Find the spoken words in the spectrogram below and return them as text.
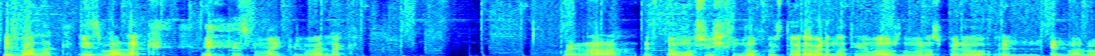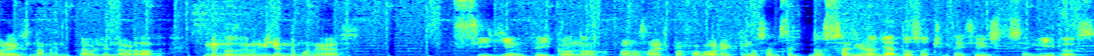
Es Balak, es Balak, es Michael Balak. Pues nada, estamos viendo justo ahora, a ver, no tiene malos números, pero el, valor es lamentable, la verdad. Menos de un millón de monedas. Siguiente icono. Vamos a ver, por favor, eh, que nos, nos salieron ya 2.86 seguidos.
